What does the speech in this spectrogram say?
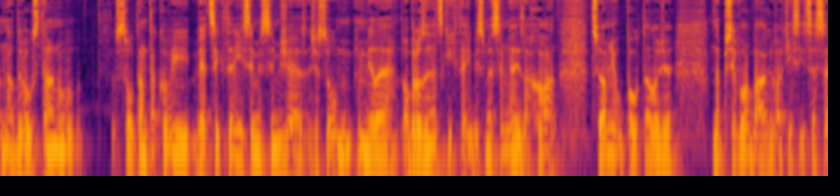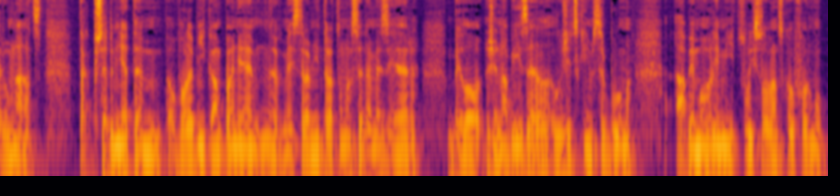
na druhou stranu jsou tam takové věci, které si myslím, že, že jsou milé, obrozenecký, které bychom si měli zachovat. Třeba mě upoutalo, že při volbách 2017 tak předmětem volební kampaně ministra vnitra Tomase de Mezier bylo, že nabízel lužickým Srbům, aby mohli mít svou slovanskou formu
